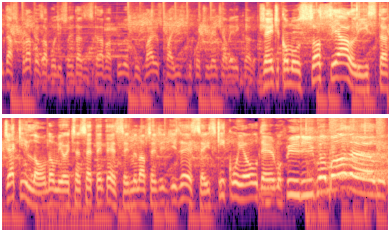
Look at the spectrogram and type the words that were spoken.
e das próprias abolições das escravaturas dos vários países do continente americano. Gente como o socialista Jack London, 1876-1916, que cunhou o termo Perigo amarelo,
